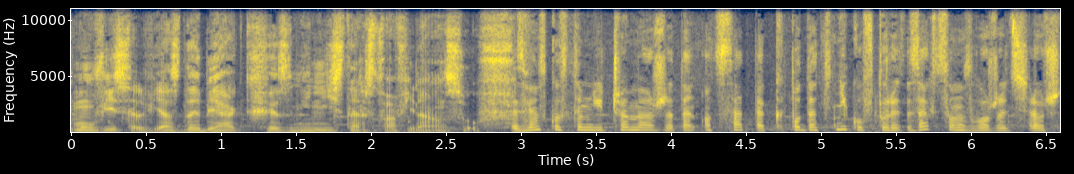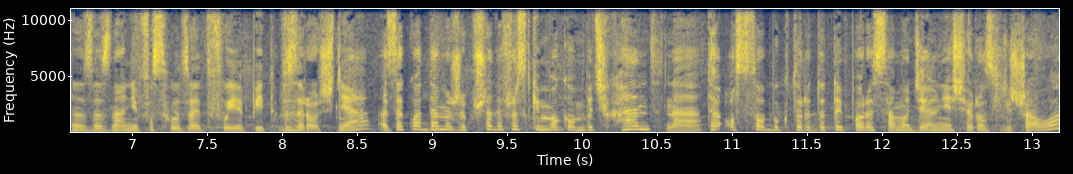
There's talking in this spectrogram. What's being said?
mówi Sylwia Zdebiak z Ministerstwa Finansów. W związku z tym liczymy, że ten odsetek podatników, którzy zechcą złożyć roczne zeznanie w usłudze Twój PIT wzrośnie. Zakładamy, że przede wszystkim mogą być chętne te osoby, które do tej pory samodzielnie się rozliczały,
